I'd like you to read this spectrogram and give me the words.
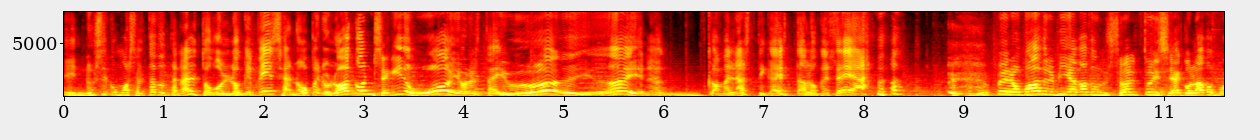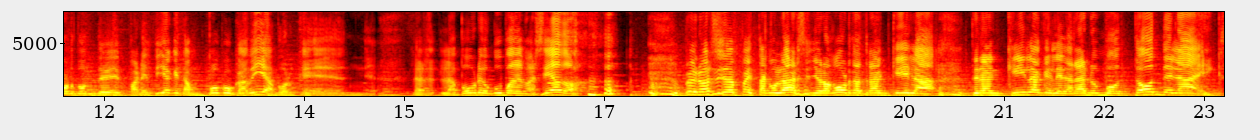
eh, no sé cómo ha saltado tan alto con lo que pesa, ¿no? Pero lo ha conseguido, ¡Uy! Ahora está ahí. En la cama elástica esta, lo que sea Pero madre mía, ha dado un salto y se ha colado por donde parecía que tampoco cabía Porque la, pobre ocupa demasiado. Pero ha sido espectacular, señora gorda, tranquila Tranquila que le darán un montón de likes.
